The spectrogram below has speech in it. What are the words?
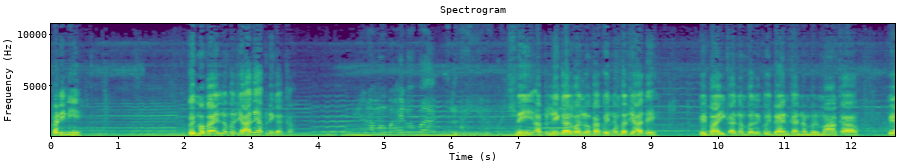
پڑھی نہیں ہے کوئی موبائل نمبر یاد ہے اپنے گھر کا میرا موبائل نہیں اپنے گھر والوں کا کوئی نمبر یاد ہے؟ کوئی بھائی کا نمبر کوئی بہن کا نمبر ماں کا کوئی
